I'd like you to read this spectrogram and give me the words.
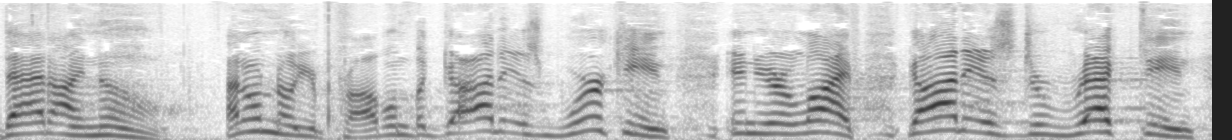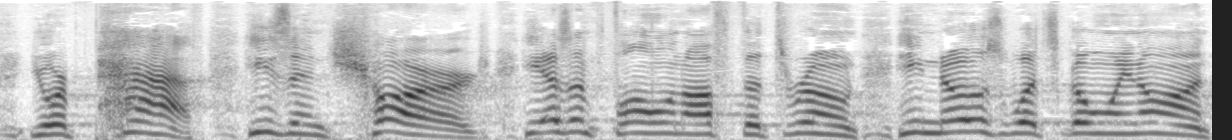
That I know. I don't know your problem, but God is working in your life. God is directing your path. He's in charge. He hasn't fallen off the throne. He knows what's going on.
